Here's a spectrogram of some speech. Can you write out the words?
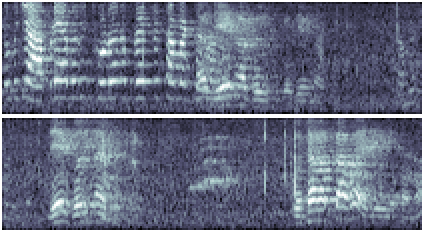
તો પછી આપણે આ બધું છોડવાનો પ્રયત્ન શા માટે આ ના છોડી શકે દેહ ના તમે છોડી શકો. ઓછા વધતા હોય દેવ લોકોનો.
